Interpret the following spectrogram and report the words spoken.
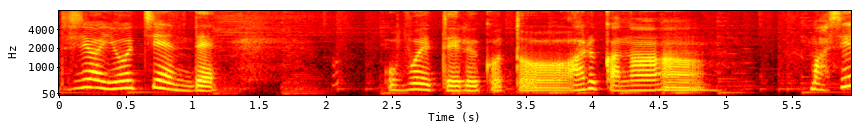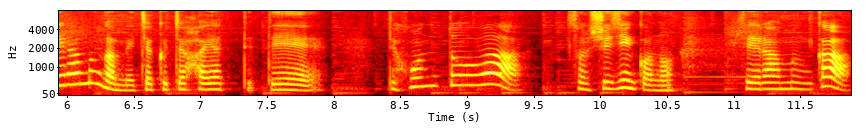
私は幼稚園で覚えてることあるかな。まあセーラームーンがめちゃくちゃ流行っててで本当はその主人公のセーラームーンが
